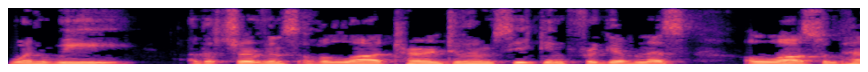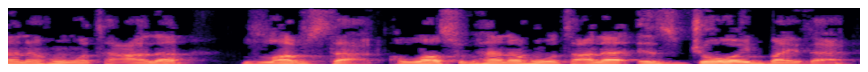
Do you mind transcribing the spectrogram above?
When we the servants of Allah turn to Him seeking forgiveness, Allah subhanahu wa ta'ala loves that. Allah subhanahu wa ta'ala is joyed by that.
